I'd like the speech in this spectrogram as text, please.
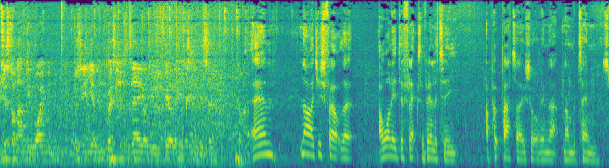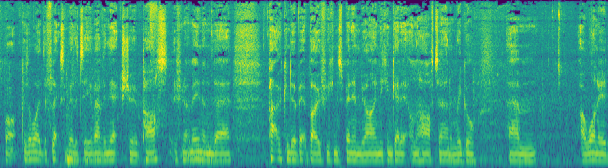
Just on Andy Weimann, was he um, rested today, or do you feel that he just needed to come out? Um, no, I just felt that I wanted the flexibility. I put Pato sort of in that number 10 spot because I wanted the flexibility of having the extra pass, if you know what I mean. And uh, Pato can do a bit of both. You can spin in behind, you can get it on the half turn and wriggle. Um, I wanted,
